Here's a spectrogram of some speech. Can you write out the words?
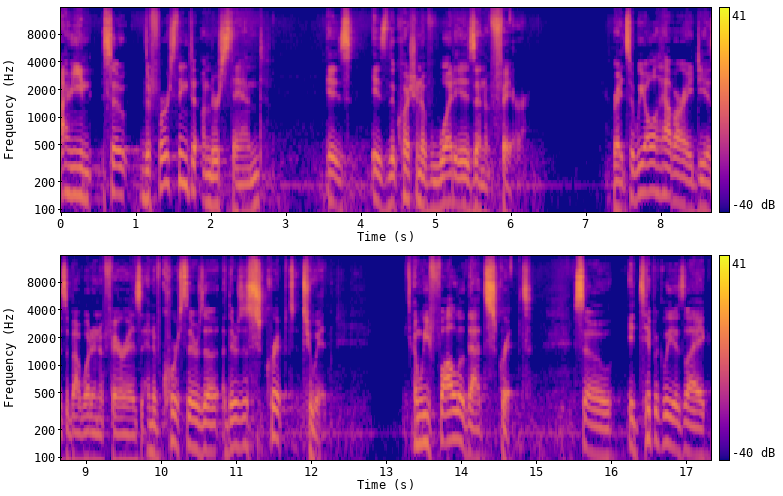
I mean, so the first thing to understand is is the question of what is an affair. Right? So we all have our ideas about what an affair is, and of course there's a there's a script to it. And we follow that script. So it typically is like,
